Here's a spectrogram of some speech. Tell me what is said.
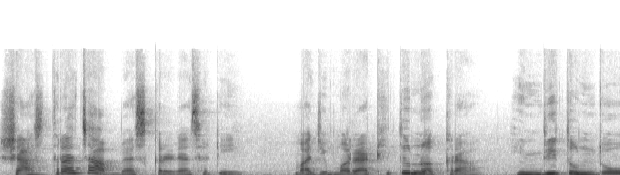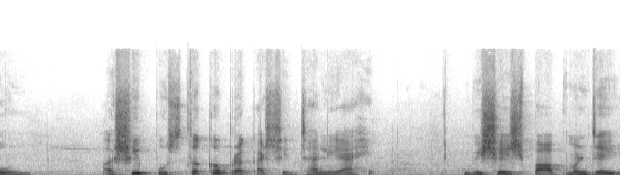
शास्त्राचा अभ्यास करण्यासाठी माझी मराठीतून अकरा हिंदीतून दोन अशी पुस्तकं प्रकाशित झाली आहे विशेष बाब म्हणजे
